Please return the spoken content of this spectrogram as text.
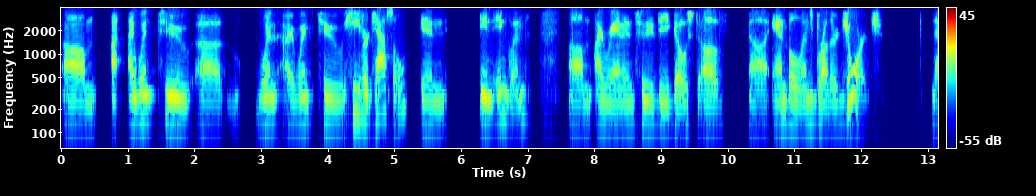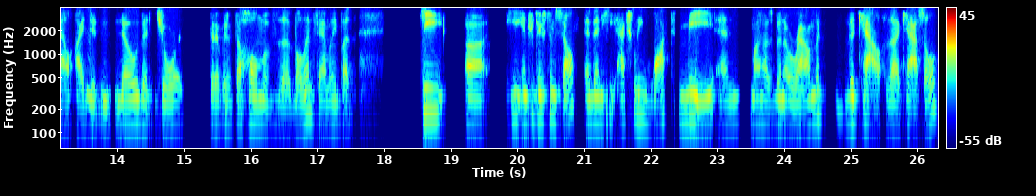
Um, I, I went to uh, when I went to Hever Castle in in England. Um, I ran into the ghost of uh, Anne Boleyn's brother George. Now I hmm. didn't know that George that it was the home of the Boleyn family, but he uh, he introduced himself and then he actually walked me and my husband around the the, cal- the castle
